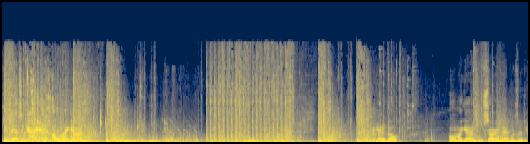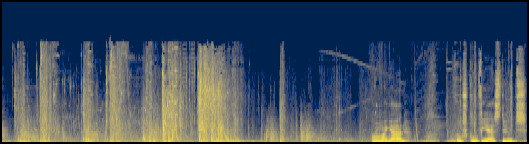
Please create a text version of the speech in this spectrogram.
Dude, that's a guy. Oh my god. I gotta go. Oh my god, I'm sorry, Mad Wizard. Oh my god. Those goofy ass dudes.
